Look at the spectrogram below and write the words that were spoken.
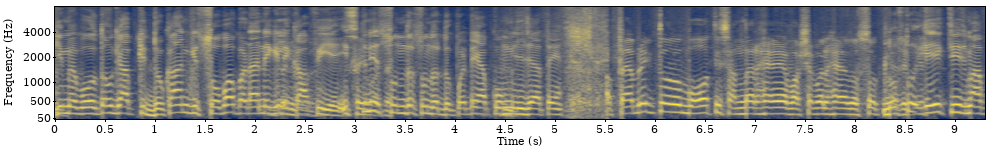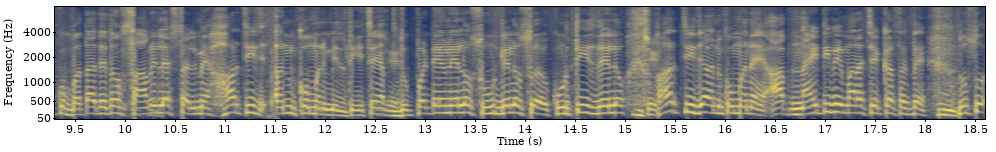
कि मैं बोलता हूँ कि आपकी दुकान की शोभा बढ़ाने के लिए काफ़ी है। इतने सुंदर सुंदर दुपट्टे आपको मिल जाते हैं। अब फैब्रिक तो बहुत ही शानदार है वॉशेबल है दोस्तों दोस्तों एक चीज़ मैं आपको बता देता हूँ सावरी लाइफ स्टाइल में हर चीज़ अनकॉमन मिलती है। चाहे आप दुपट्टे ले लो सूट ले लो कुर्तीज ले लो हर चीज़ अनकॉमन है। आप नाइटी भी हमारा चेक कर सकते हैं। दोस्तों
